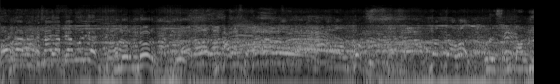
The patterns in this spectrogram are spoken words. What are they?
Mundur, ada sayapnya mundur. mundur mundur yang diawali oleh Sri Kandi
